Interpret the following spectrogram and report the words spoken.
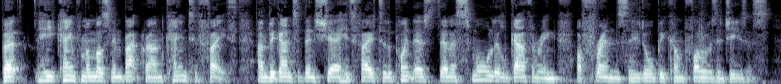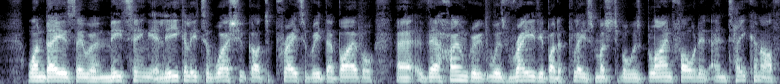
But he came from a Muslim background, came to faith, and began to then share his faith to the point there was then a small little gathering of friends who'd all become followers of Jesus. One day, as they were meeting illegally to worship God, to pray, to read their Bible, uh, their home group was raided by the police. Mujtaba was blindfolded and taken off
